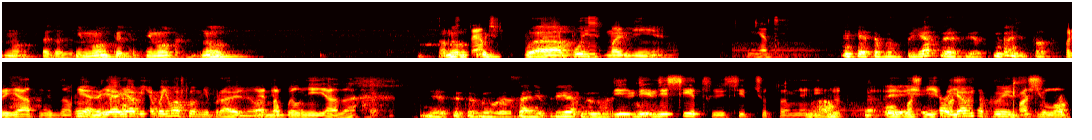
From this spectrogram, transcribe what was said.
Ну, этот не мог, этот не мог. Ну, ну пусть, а, пусть Мальдини. Нет. Это был приятный ответ, но не тот. Приятный, да. Не, я, я, я понимал, что он неправильный. Он это не- был не я, да. Нет, это было Сане приятно, но... Ви- ви- Висит, висит, что-то у меня не идет. Э, Пошло. я- явно. Пошло.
